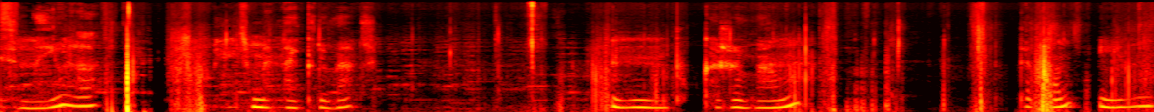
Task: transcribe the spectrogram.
strony Jula. Będziemy nagrywać. Mm, Pokażę Wam taką in,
